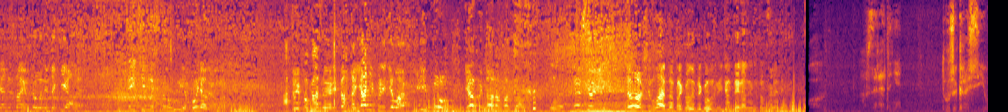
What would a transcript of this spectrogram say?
Я не знаю, хто вони такі, але цей чимось торгує, поняли воно? А той показує, ребята, я не при делах, їй богу, я би даром отдал. Ну все він. Ну в общем, ладно, приколи, приколи, йдемо глянемо, що там всередині. А всередині дуже красиво.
